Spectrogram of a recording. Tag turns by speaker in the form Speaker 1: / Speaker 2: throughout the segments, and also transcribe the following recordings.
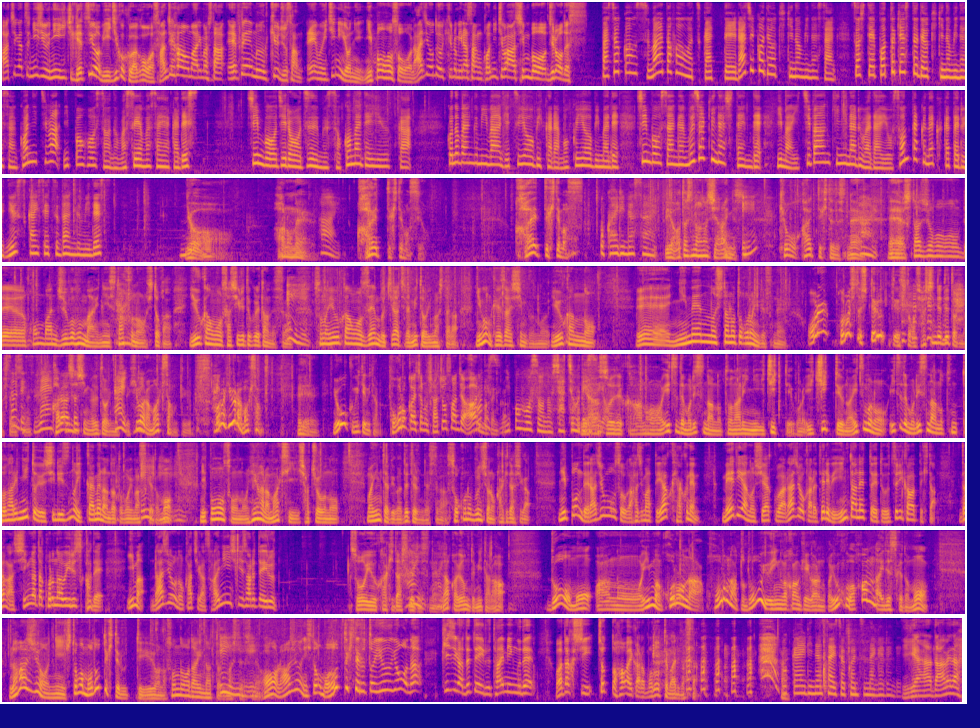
Speaker 1: 8月22日月曜日、時刻は午後3時半を回りました。FM93、AM1242、ニッポン放送、ラジオでお聞きの皆さん、こんにちは、辛坊治郎です。
Speaker 2: パソコン、スマートフォンを使ってラジコでお聞きの皆さん、そしてポッドキャストでお聞きの皆さん、こんにちは。ニッポン放送の増山さやかです。辛坊治郎ズームそこまで言うか。この番組は月曜日から木曜日まで辛坊さんが無邪気な視点で今一番気になる話題を忖度なく語るニュース解説番組です。
Speaker 1: いやー、あのね、
Speaker 2: はい。
Speaker 1: 帰ってきてますよ。帰ってきてます。
Speaker 2: お帰りなさい。
Speaker 1: いや、私の話じゃないんです。
Speaker 2: え？
Speaker 1: 今日帰ってきてですね、
Speaker 2: はい。
Speaker 1: えースタジオで本番15分前にスタッフの人が夕刊を差し入れてくれたんですが、
Speaker 2: ええ。
Speaker 1: その夕刊を全部ちらちら見ておりましたら、日本経済新聞の夕刊の、えー、2面の下のところにですね、あれ？この人知ってる？っていう人が写真で出ておりましてですね。
Speaker 2: すね。
Speaker 1: カラー写真が出ておりまして、
Speaker 2: うん
Speaker 1: 日原真紀さんという。あら、日原真紀さん。えー、よく見てみたら、ここの会社の社長さんじゃありませんか？
Speaker 2: そうです。日本放送の社長ですよ。
Speaker 1: いや、それで、あの、いつでもリスナーの隣に1っていう、この1っていうのは、いつもの、いつでもリスナーのと隣にというシリーズの1回目なんだと思いますけども、
Speaker 2: えええ
Speaker 1: 日本放送の日原真紀社長の、まあ、インタビューが出てるんですが、そこの文章の書き出しが、日本でラジオ放送が始まって約100年、メディアの主役はラジオからテレビ、インターネットへと移り変わってきた。だが、新型コロナウイルス禍で、今、ラジオの価値が再認識されている。そういう書き出しでですね、
Speaker 2: はいはい
Speaker 1: 中読んでみたら、どうも、あの今コロナ、コロナとどういう因果関係があるのかよくわかんないですけども、ラジオに人が戻ってきてるっていうような、そんな話題になっておりましてですね、
Speaker 2: ええ
Speaker 1: ああ、ラジオに人が戻ってきてるというような記事が出ているタイミングで、私、ちょっとハワイから戻ってまいりました。
Speaker 2: お帰りなさい。そこにつながるんです。
Speaker 1: いやー、ダメだ。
